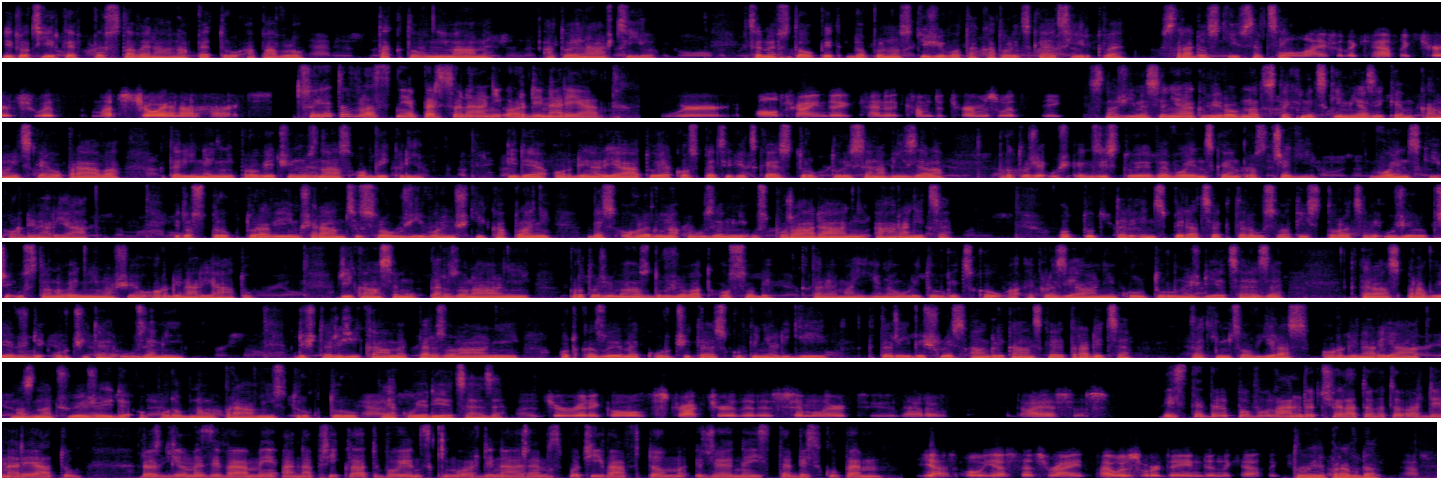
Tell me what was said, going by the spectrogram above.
Je to církev postavená na Petru a Pavlu. Tak to vnímáme. A to je náš cíl. Chceme vstoupit do plnosti života katolické církve s radostí v srdci. Co je to vlastně personální ordinariát? Snažíme se nějak vyrovnat s technickým jazykem kanonického práva, který není pro většinu z nás obvyklý. Idea ordinariátu jako specifické struktury se nabízela, protože už existuje ve vojenském prostředí. Vojenský ordinariát. Je to struktura, v jejímž rámci slouží vojenští kaplani bez ohledu na územní uspořádání a hranice. Odtud tedy inspirace, kterou svatý stolec využil při ustanovení našeho ordinariátu. Říká se mu personální, protože má združovat osoby, které mají jinou liturgickou a ekleziální kulturu než diecéze, která spravuje vždy určité území. Když tedy říkáme personální, odkazujeme k určité skupině lidí, kteří vyšli z anglikánské tradice, zatímco výraz ordinariát naznačuje, že jde o podobnou právní strukturu, jako je diecéze. Vy jste byl povolán do čela tohoto ordinariátu. Rozdíl mezi vámi a například vojenským ordinářem spočívá v tom, že nejste biskupem. Oh, to je pravda.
